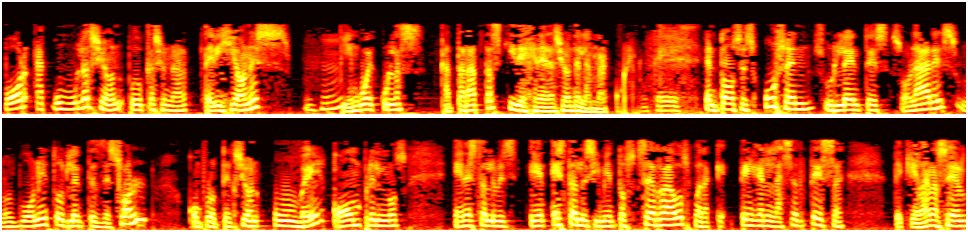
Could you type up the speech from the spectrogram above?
por acumulación, puede ocasionar pterigiones, pingüéculas, cataratas y degeneración de la mácula. Entonces, usen sus lentes solares, unos bonitos lentes de sol con protección UV, cómprenlos en, en establecimientos cerrados para que tengan la certeza de que van a ser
